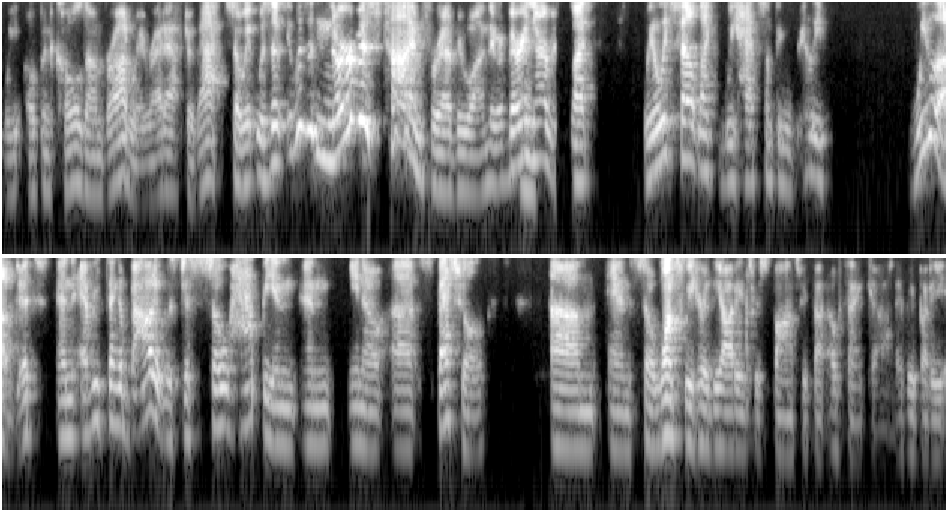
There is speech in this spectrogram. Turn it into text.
we opened cold on Broadway right after that. So it was a it was a nervous time for everyone. They were very right. nervous, but we always felt like we had something really. We loved it, and everything about it was just so happy and and you know uh, special. Um, and so once we heard the audience response, we thought, oh, thank God, everybody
